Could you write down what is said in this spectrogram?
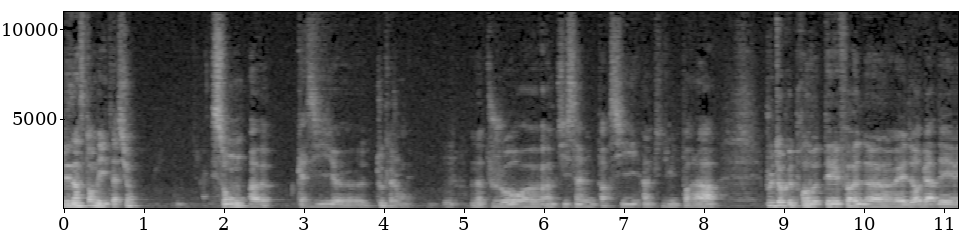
les instants de méditation sont euh, quasi euh, toute la journée. Mm. On a toujours euh, un petit 5 minutes par-ci, un petit 10 minutes par-là. Plutôt que de prendre votre téléphone et de regarder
